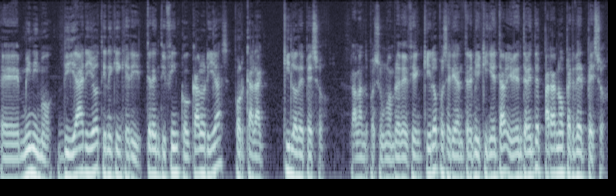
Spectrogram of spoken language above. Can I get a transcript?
eh, mínimo diario, tiene que ingerir 35 calorías por cada kilo de peso. Hablando, pues un hombre de 100 kilos, pues serían 3.500, evidentemente, para no perder peso.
